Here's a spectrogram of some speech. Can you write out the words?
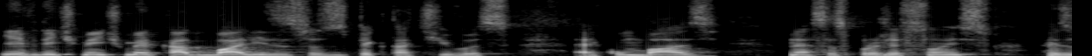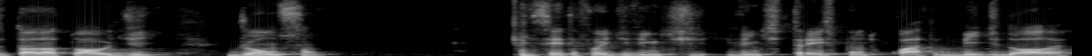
e evidentemente o mercado baliza suas expectativas é, com base nessas projeções. O resultado atual de Johnson, receita foi de 23,4 bi de dólar,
